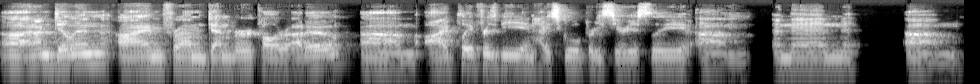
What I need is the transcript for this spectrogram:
Uh, and I'm Dylan. I'm from Denver, Colorado. Um, I played frisbee in high school pretty seriously, um, and then um,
